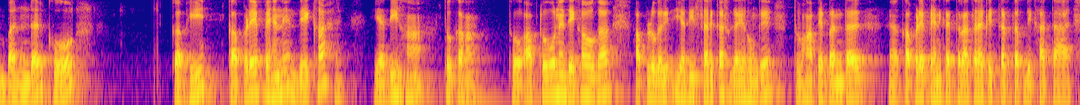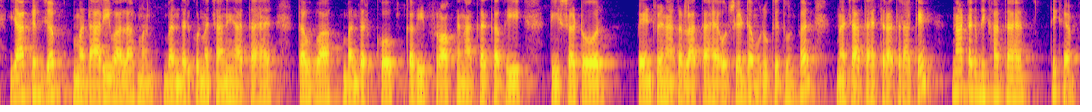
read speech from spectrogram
बंदर को कभी कपड़े पहने देखा है? यदि हाँ तो कहाँ? तो आप लोगों ने देखा होगा। आप लोग यदि सर्कस गए होंगे तो वहाँ पे बंदर कपड़े पहन कर तरह तरह के करतब दिखाता है। या फिर जब मदारी वाला बंदर को नचाने आता है, तब वह बंदर को कभी फ्रॉक पहनाकर, कभी टी शर्ट और पेंट पहना कर लाता है और उसे डमरू के धुन पर नचाता है तरह तरह के नाटक दिखाता है। ठीक है?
